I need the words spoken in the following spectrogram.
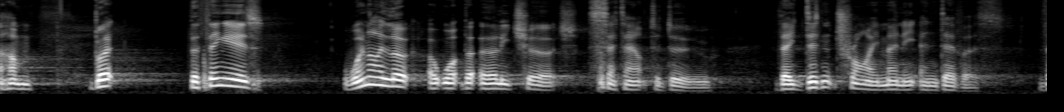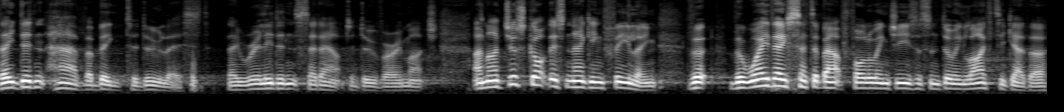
Um, but the thing is, when I look at what the early church set out to do, they didn't try many endeavors. They didn't have a big to do list. They really didn't set out to do very much. And I've just got this nagging feeling that the way they set about following Jesus and doing life together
